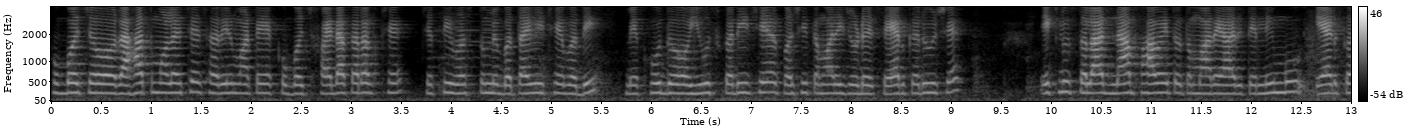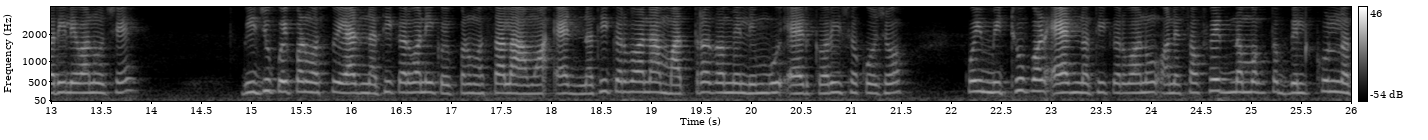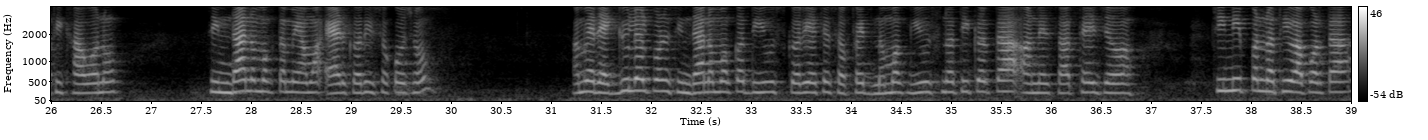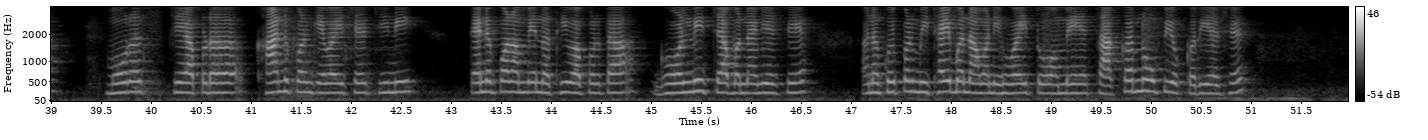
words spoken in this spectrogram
ખૂબ જ રાહત મળે છે, શરીર માટે ખૂબ જ ફાયદાકારક છે. જેટલી વસ્તુ મેં બતાવી છે બધી મેં ખુદ યુઝ કરી છે, પછી તમારી જોડે શેર કર્યું છે. એકલું સલાડ ના ભાવે તો તમારે આ રીતે લીંબુ એડ કરી લેવાનું છે. બીજું કોઈ પણ વસ્તુ એડ નથી કરવાની, કોઈ પણ મસાલા આમાં એડ નથી કરવાના, માત્ર તમે લીંબુ એડ કરી શકો છો. કોઈ મીઠું પણ એડ નથી કરવાનું અને સફેદ નમક તો બિલકુલ નથી ખાવાનું. સિંધા નમક તમે આમાં એડ કરી શકો છો. અમે રેગ્યુલર પણ સિંધા નમક જ યુઝ કરીએ છીએ, સફેદ નમક યુઝ નથી કરતા અને સાથે જ ચીની પણ નથી વાપરતા. મોરસ જે આપણા ખાંડ પણ કહેવાય છે ચીની, તેને પણ અમે નથી વાપરતા. ગોળની જ ચા બનાવીએ છીએ અને કોઈ પણ મીઠાઈ બનાવવાની હોય તો અમે સાકરનો ઉપયોગ કરીએ છીએ.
